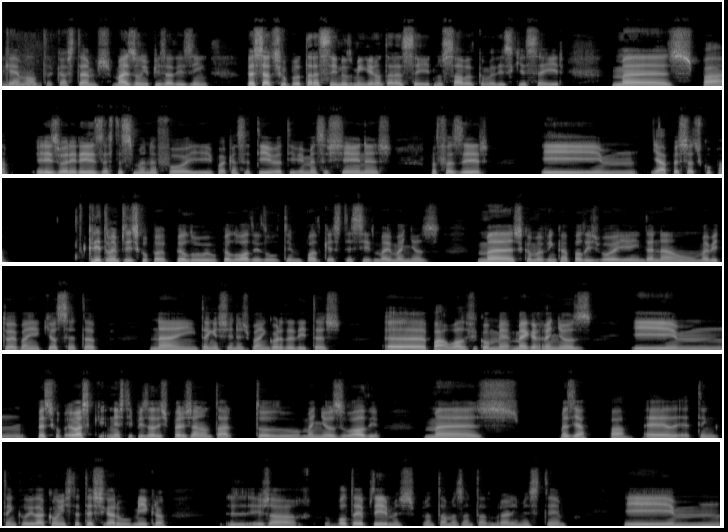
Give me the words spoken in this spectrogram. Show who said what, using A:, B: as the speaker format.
A: que é, malta? Cá estamos. Mais um episódiozinho. Peço já desculpa eu estar a sair no domingo e não estar a sair no sábado, como eu disse que ia sair. Mas, pá, it is what it is. Esta semana foi bem cansativa, tive imensas cenas para fazer. E, hum, yeah, peço já desculpa. Queria também pedir desculpa pelo, pelo áudio do último podcast ter sido meio manhoso. Mas como eu vim cá para Lisboa e ainda não me habituei bem aqui ao setup, nem tenho as cenas bem guardaditas, uh, pá, o áudio ficou me mega ranhoso e hum, peço desculpa. Eu acho que neste episódio espero já não estar todo manhoso o áudio, mas mas já, pá, é, é, tenho, tenho que lidar com isto até chegar o micro. Eu já voltei a pedir, mas pronto, a Amazon está a demorar imenso tempo. E. hum,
